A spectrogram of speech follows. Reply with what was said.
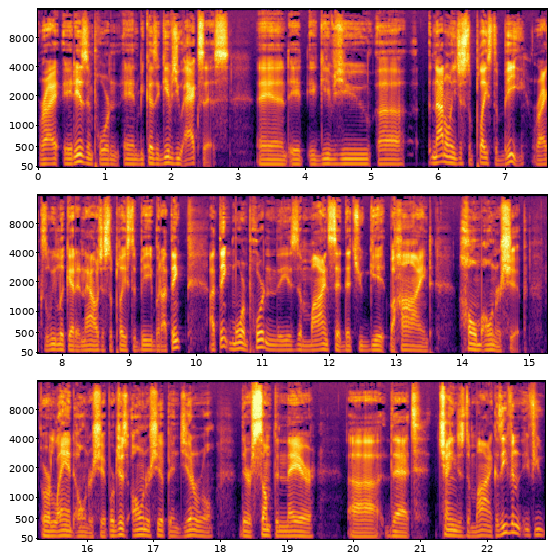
right? It is important. And because it gives you access and it, it gives you uh, not only just a place to be, right? Because we look at it now as just a place to be, but I think I think more importantly is the mindset that you get behind home ownership or land ownership or just ownership in general. There's something there uh, that changes the mind. Because even if you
